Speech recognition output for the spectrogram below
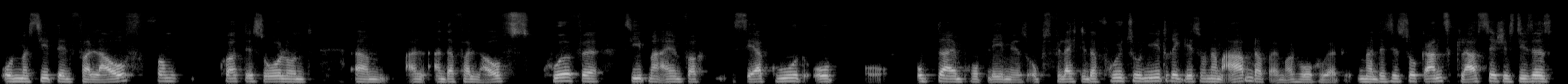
und man sieht den Verlauf vom Cortisol und ähm, an, an, der Verlaufskurve sieht man einfach sehr gut, ob, ob da ein Problem ist, ob es vielleicht in der Früh zu niedrig ist und am Abend auf einmal hoch wird. Ich meine, das ist so ganz klassisch, ist dieses,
